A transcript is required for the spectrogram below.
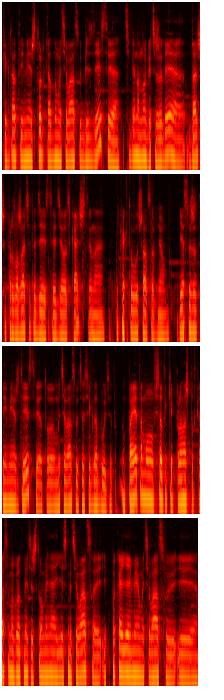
когда ты имеешь только одну мотивацию без действия, тебе намного тяжелее дальше продолжать это действие делать качественно и как-то улучшаться в нем. Если же ты имеешь действие, то мотивация у тебя всегда будет. Поэтому все-таки про наш подкаст я могу отметить, что у меня есть мотивация, и пока я имею мотивацию и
